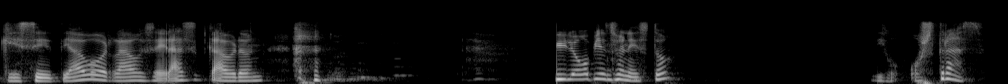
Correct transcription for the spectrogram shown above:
que se te ha borrado, serás cabrón. y luego pienso en esto. Digo, ostras,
